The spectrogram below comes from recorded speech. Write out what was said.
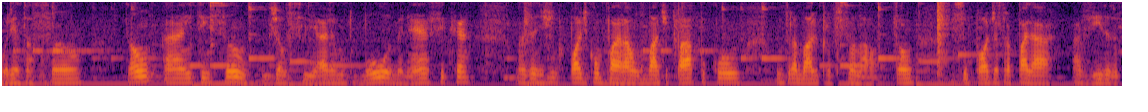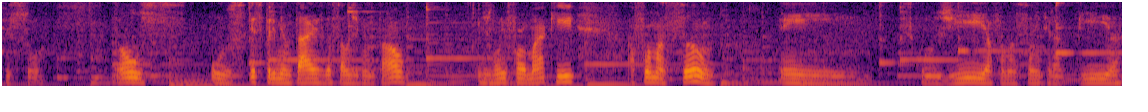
orientação. Então, a intenção de auxiliar é muito boa, benéfica, mas a gente não pode comparar um bate-papo com um trabalho profissional. Então, isso pode atrapalhar a vida da pessoa. Então, os, os experimentais da saúde mental, eles vão informar que a formação em psicologia, a formação em terapia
